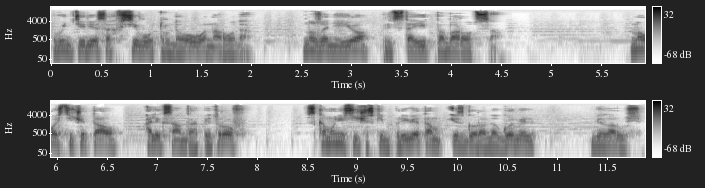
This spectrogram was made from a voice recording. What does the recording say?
в интересах всего трудового народа но за нее предстоит побороться. Новости читал Александр Петров с коммунистическим приветом из города Гомель, Беларусь.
